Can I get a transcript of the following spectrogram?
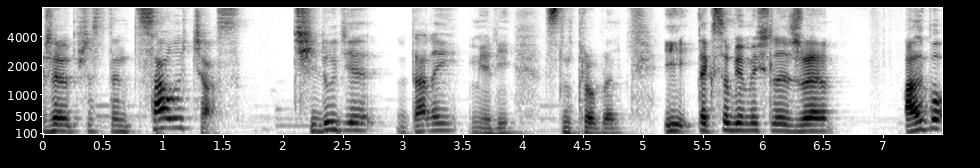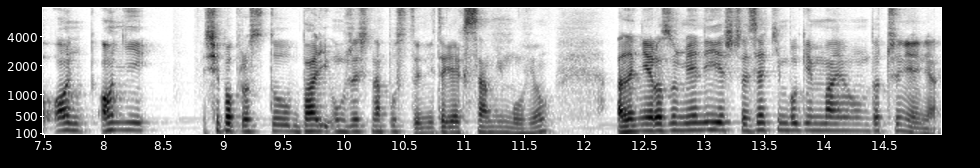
żeby przez ten cały czas ci ludzie dalej mieli z tym problem. I tak sobie myślę, że albo on, oni się po prostu bali umrzeć na pustyni, tak jak sami mówią, ale nie rozumieli jeszcze z jakim Bogiem mają do czynienia.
